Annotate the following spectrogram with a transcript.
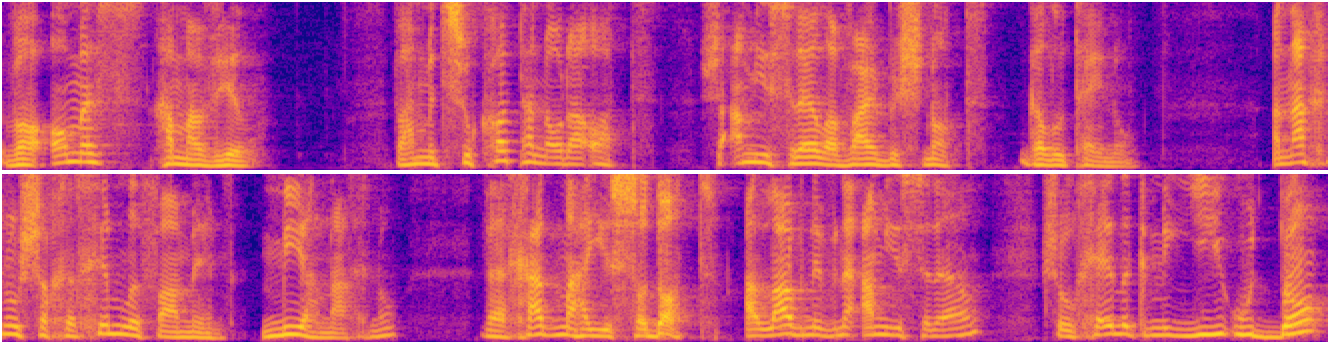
והעומס המבהיל, והמצוקות הנוראות שעם ישראל עבר בשנות גלותנו. אנחנו שוכחים לפעמים מי אנחנו, ואחד מהיסודות עליו נבנה עם ישראל, שהוא חלק מייעודו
